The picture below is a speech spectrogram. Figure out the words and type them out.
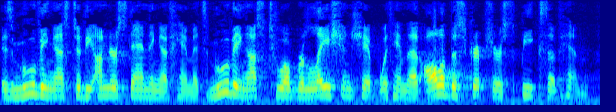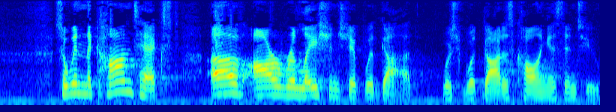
is moving us to the understanding of Him. It's moving us to a relationship with Him, that all of the Scripture speaks of Him. So, in the context of our relationship with God, which what God is calling us into,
